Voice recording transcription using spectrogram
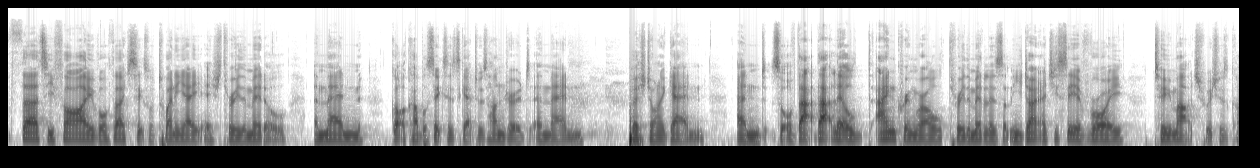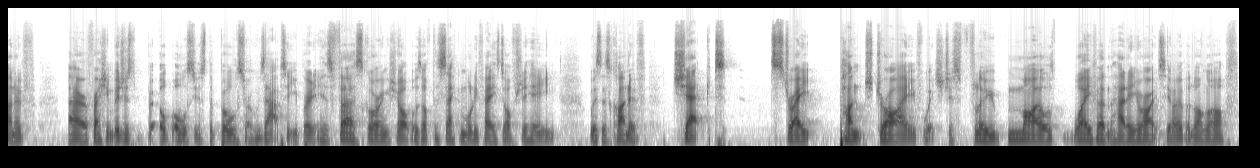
35 or 36 or 28 ish through the middle, and then got a couple sixes to get to his 100, and then pushed on again. And sort of that that little anchoring roll through the middle is something you don't actually see of Roy too much, which was kind of uh, refreshing. But just also just the ball stroke was absolutely brilliant. His first scoring shot was off the second ball he faced off Shaheen, was this kind of checked straight punch drive, which just flew miles way further than had any right to over long off.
